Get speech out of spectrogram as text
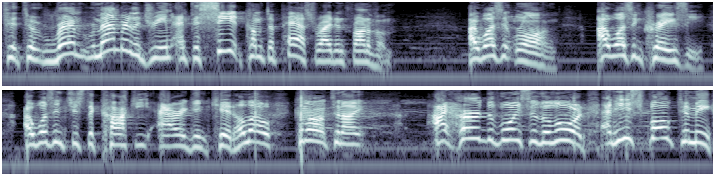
to, to rem- remember the dream and to see it come to pass right in front of him. I wasn't wrong. I wasn't crazy. I wasn't just a cocky, arrogant kid. Hello, come on tonight. I heard the voice of the Lord, and He spoke to me.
